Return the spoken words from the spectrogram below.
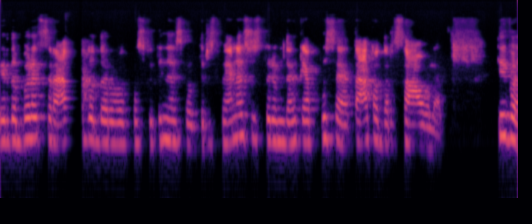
ir dabar atsirado dar paskutinės gal tris mėnesius turim dar kiek pusę etato dar saulę. Tai va,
